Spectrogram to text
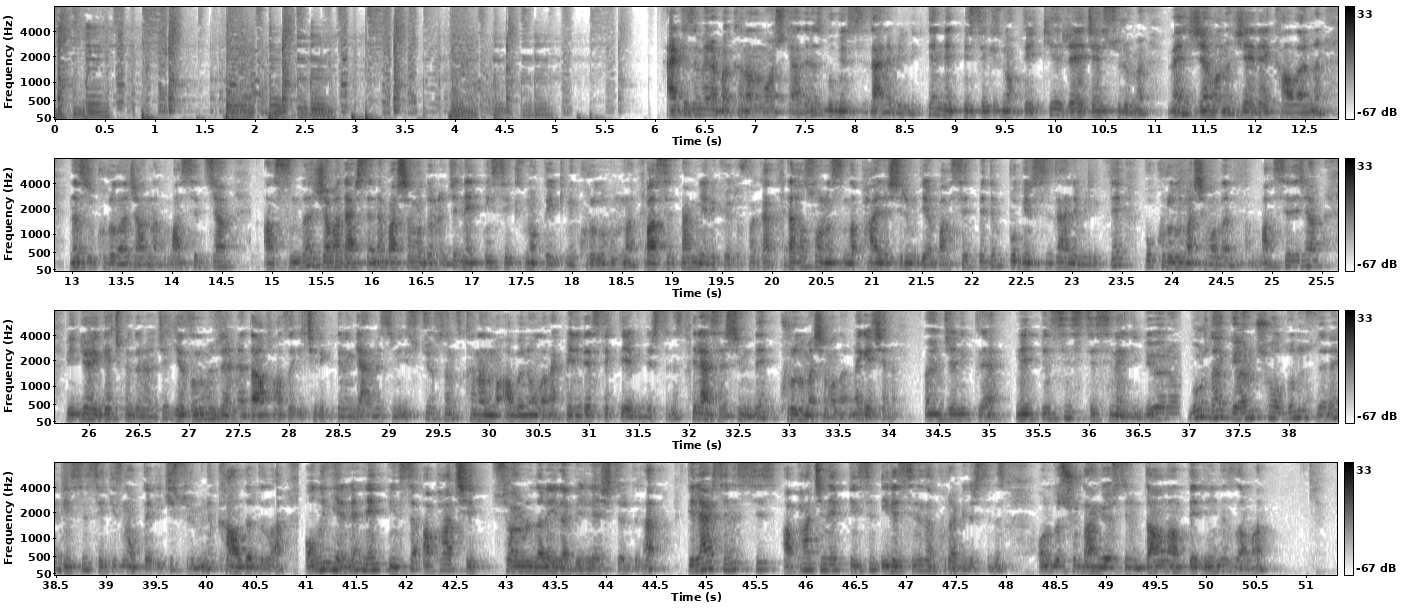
うん。Herkese merhaba kanalıma hoş geldiniz. Bugün sizlerle birlikte NetBeans 8.2 RC sürümü ve Java'nın JDK'larının nasıl kurulacağından bahsedeceğim. Aslında Java derslerine başlamadan önce NetBeans 8.2'nin kurulumundan bahsetmem gerekiyordu fakat daha sonrasında paylaşırım diye bahsetmedim. Bugün sizlerle birlikte bu kurulum aşamalarından bahsedeceğim. Videoya geçmeden önce yazılım üzerine daha fazla içeriklerin gelmesini istiyorsanız kanalıma abone olarak beni destekleyebilirsiniz. Dilerseniz şimdi kurulum aşamalarına geçelim. Öncelikle NetBeans'in sitesine gidiyorum. Burada görmüş olduğunuz üzere NetBeans'in 8.2 sürümünü kaldırdılar. Onun yerine NetBeans'i Apache serverlarıyla birleştirdiler. Dilerseniz siz Apache NetBeans'in iresini de kurabilirsiniz. Onu da şuradan göstereyim. Download dediğiniz zaman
